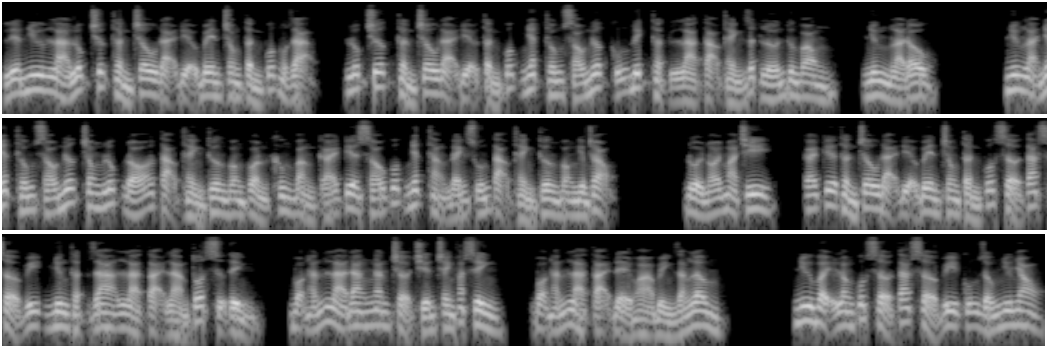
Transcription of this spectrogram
Liền như là lúc trước thần châu đại địa bên trong tần quốc một dạng, lúc trước thần châu đại địa tần quốc nhất thống sáu nước cũng đích thật là tạo thành rất lớn thương vong, nhưng là đâu? Nhưng là nhất thống sáu nước trong lúc đó tạo thành thương vong còn không bằng cái kia sáu quốc nhất thẳng đánh xuống tạo thành thương vong nghiêm trọng. Đổi nói mà chi cái kia thần châu đại địa bên trong tần quốc sở tác sở vi, nhưng thật ra là tại làm tốt sự tình, bọn hắn là đang ngăn trở chiến tranh phát sinh, bọn hắn là tại để hòa bình giáng lâm. Như vậy long quốc sở tác sở vi cũng giống như nhau.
